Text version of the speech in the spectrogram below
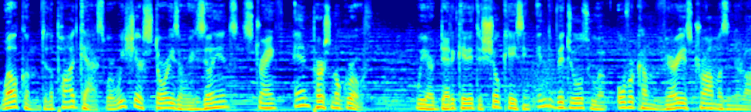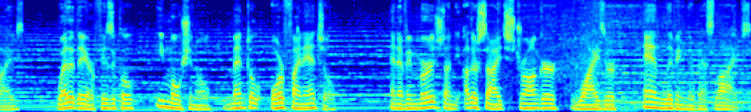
Welcome to the podcast where we share stories of resilience, strength, and personal growth. We are dedicated to showcasing individuals who have overcome various traumas in their lives, whether they are physical, emotional, mental, or financial, and have emerged on the other side stronger, wiser, and living their best lives.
